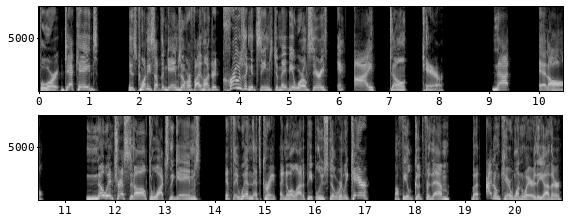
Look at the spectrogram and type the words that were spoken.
for decades, is 20 something games over 500, cruising, it seems, to maybe a World Series. And I don't care. Not at all. No interest at all to watch the games. If they win, that's great. I know a lot of people who still really care. I'll feel good for them, but I don't care one way or the other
